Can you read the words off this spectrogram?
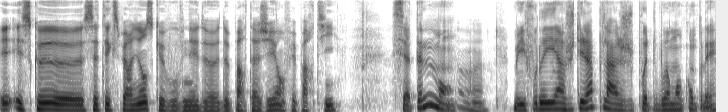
Est-ce que cette expérience que vous venez de partager en fait partie? Certainement. Mais il faudrait y ajouter la plage pour être vraiment complet.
